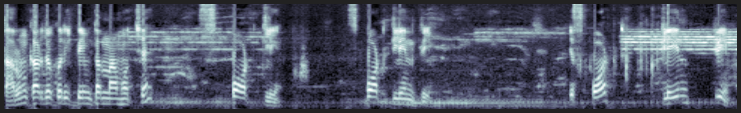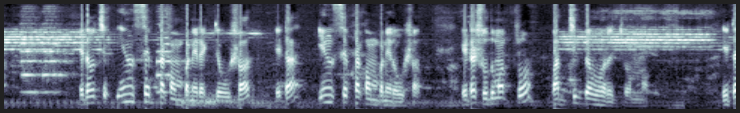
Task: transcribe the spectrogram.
দারুণ কার্যকরী ক্রিমটার নাম হচ্ছে spot clean. Spot clean cream. Spot clean cream. এটা হচ্ছে ইনসেপ্টা কোম্পানির একটি ঔষধ। এটা ইনসেপ্টা কোম্পানির ঔষধ। এটা শুধুমাত্র বাহ্যিক ব্যবহারের জন্য। এটা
